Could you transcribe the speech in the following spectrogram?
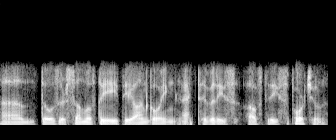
Um, those are some of the, the ongoing activities of the support unit.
